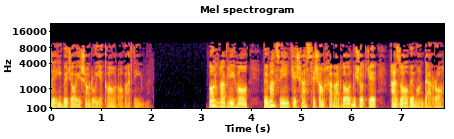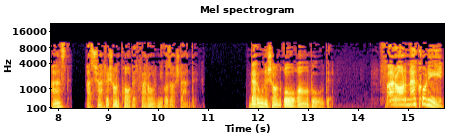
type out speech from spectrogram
ای به جایشان روی کار آوردیم. آن قبلی ها به محض اینکه شستشان خبردار می‌شد که عذابمان در راه است از شهرشان پا به فرار میگذاشتند. درونشان قوقا بود فرار نکنید.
